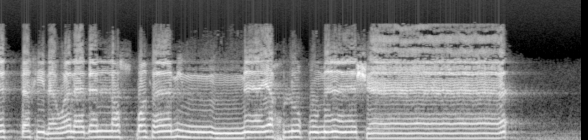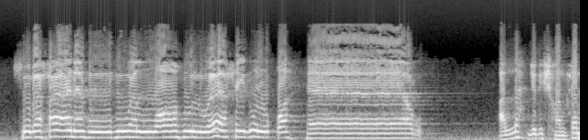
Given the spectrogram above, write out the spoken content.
يتخذ ولدا لاصطفى مما يخلق ما يشاء سبحانه هو الله الواحد القهار আল্লাহ যদি সন্তান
